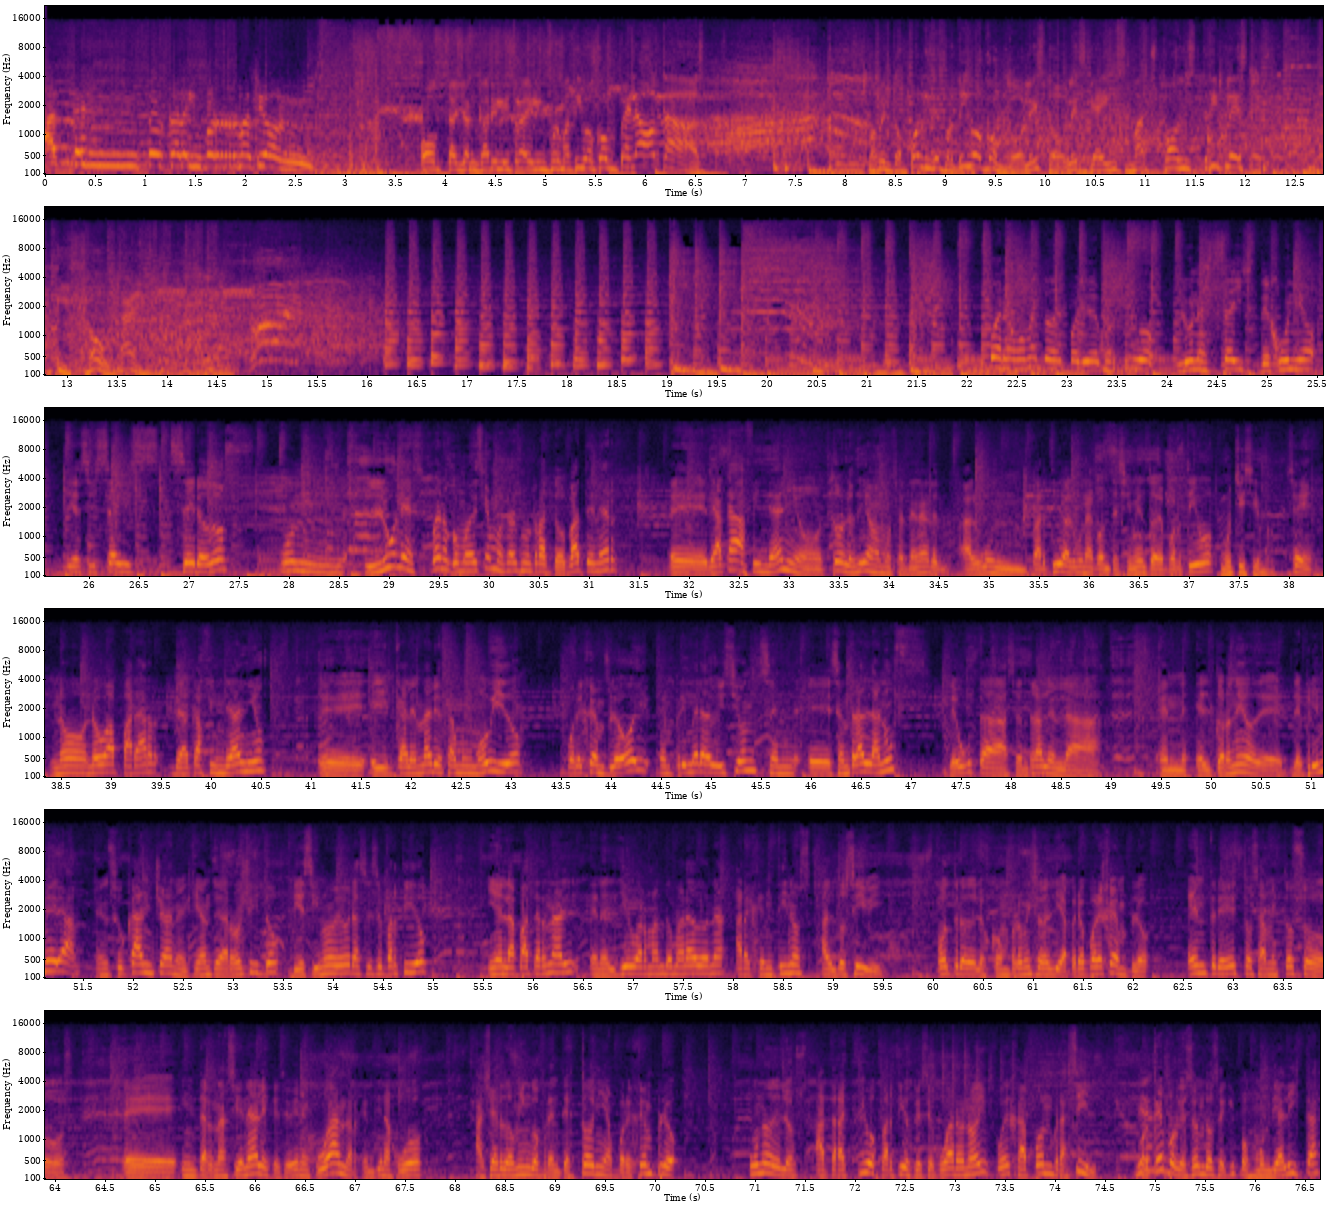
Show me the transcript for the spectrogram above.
Atentos a la información. Octa Yancari le trae el informativo con pelotas. Momento polideportivo con goles, dobles, games, match points, triples y showtime. Bueno, momento del polideportivo, lunes 6 de junio, 16.02. Un lunes, bueno, como decíamos hace un rato, va a tener eh, de acá a fin de año, todos los días vamos a tener algún partido, algún acontecimiento deportivo. Muchísimo. Sí, no, no va a parar de acá a fin de año. Eh, el calendario está muy movido. Por ejemplo, hoy en primera división, Cen- eh, Central Lanús debuta Central en la en el torneo de, de primera, en su cancha, en el Gigante de Arroyito, 19 horas ese partido. Y en la paternal, en el Diego Armando Maradona, Argentinos Aldo Civi. Otro de los compromisos del día. Pero por ejemplo, entre estos amistosos eh, internacionales que se vienen jugando, Argentina jugó ayer domingo frente a Estonia, por ejemplo, uno de los atractivos partidos que se jugaron hoy fue Japón-Brasil. ¿Por qué? Porque son dos equipos mundialistas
